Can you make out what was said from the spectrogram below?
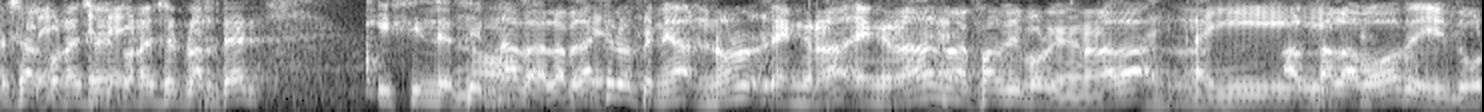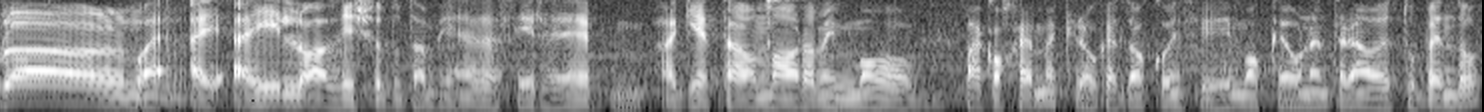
ese, con, ese, plantel y sin decir nada. La verdad es que lo tenía. No, en Granada, en Granada no es fácil porque en Granada mm, alza la voz y dura. Pues ahí, lo has dicho tú también. Es decir, eh, aquí estábamos ahora mismo Paco Gemes, creo que todos coincidimos que es un entrenador estupendo,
